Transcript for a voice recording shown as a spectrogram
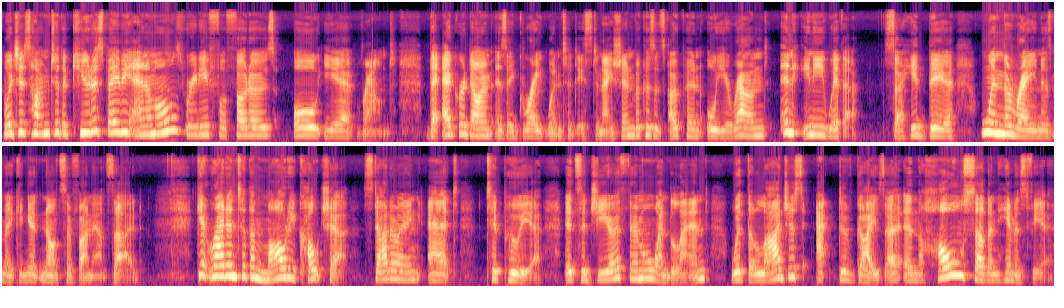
which is home to the cutest baby animals ready for photos all year round. The Agrodome is a great winter destination because it's open all year round in any weather. So head there when the rain is making it not so fun outside get right into the Maori culture, starting at Te Puia. It's a geothermal wonderland with the largest active geyser in the whole southern hemisphere.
